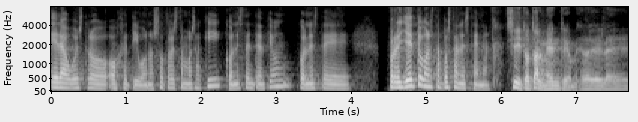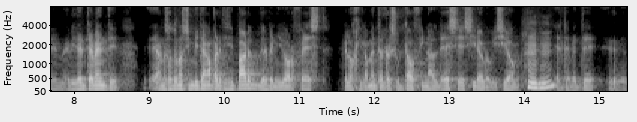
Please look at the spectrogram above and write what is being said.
era vuestro objetivo. Nosotros estamos aquí con esta intención, con este proyecto, con esta puesta en escena. Sí, totalmente. Evidentemente, a nosotros nos invitan a participar del Benidorm Fest. que lógicamente el resultado final de ese es ir a Eurovisión. Evidentemente, eh,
